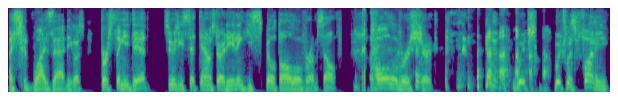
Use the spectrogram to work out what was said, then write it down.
I said, "Why is that?" And he goes, first thing he did, as soon as he sit down and started eating, he spilt all over himself, all over his shirt, which which was funny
